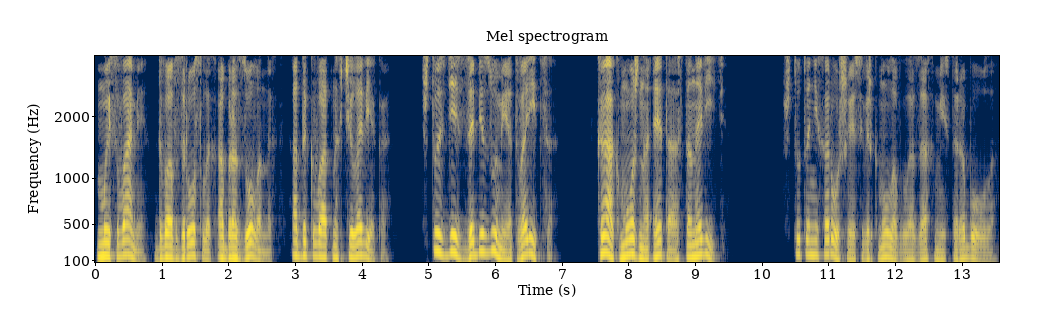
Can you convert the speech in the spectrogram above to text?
мы с вами два взрослых, образованных, адекватных человека. Что здесь за безумие творится? Как можно это остановить? Что-то нехорошее сверкнуло в глазах мистера Боула.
